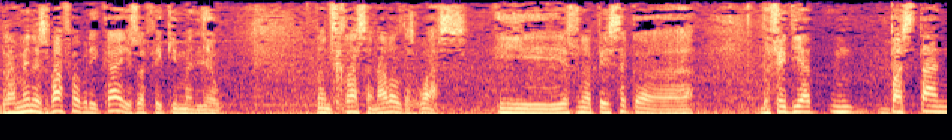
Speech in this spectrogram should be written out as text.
realment es va fabricar i es va fer aquí a Manlleu doncs clar, s'anava al desguàs i és una peça que de fet hi ha bastant,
